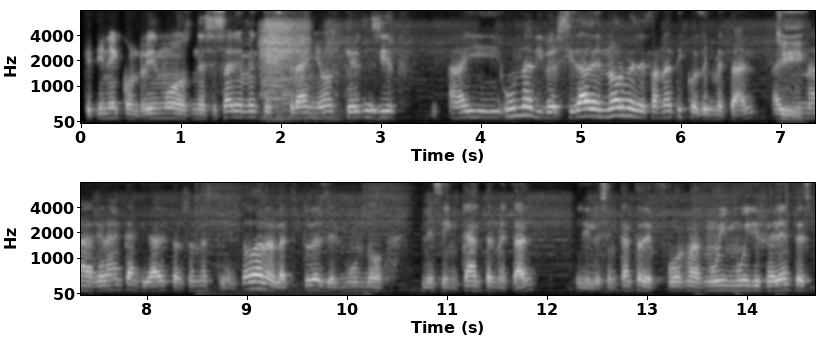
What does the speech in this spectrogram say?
que tiene con ritmos necesariamente extraños, que es decir, hay una diversidad enorme de fanáticos del metal, hay Sí. una gran cantidad de personas que en todas las latitudes del mundo les encanta el metal y les encanta de formas muy, muy diferentes.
